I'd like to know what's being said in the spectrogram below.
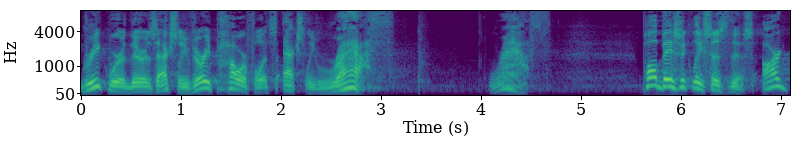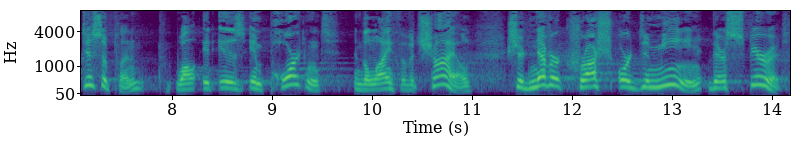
Greek word there is actually very powerful. It's actually wrath. Wrath. Paul basically says this Our discipline, while it is important in the life of a child, should never crush or demean their spirit.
